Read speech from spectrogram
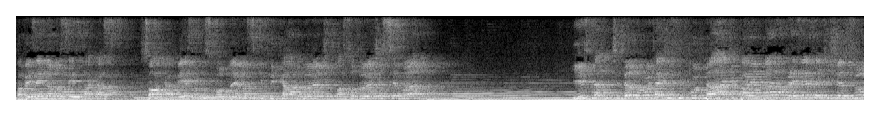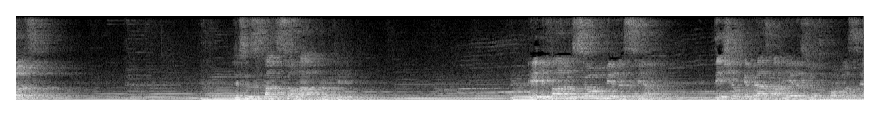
Talvez ainda você está com só a cabeça nos problemas que ficaram durante, passou durante a semana. E isso está te dando muita dificuldade para entrar na presença de Jesus. Jesus está do seu lado, meu querido. Ele fala no seu ouvido assim: ó, deixa eu quebrar as barreiras junto com você.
